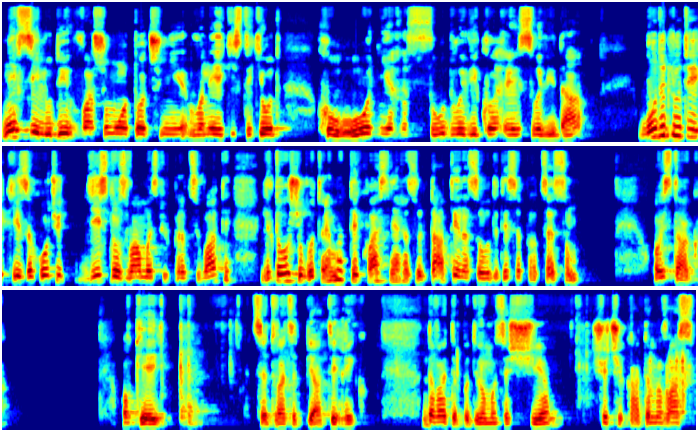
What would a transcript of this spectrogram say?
Не всі люди в вашому оточенні, вони якісь такі от холодні, розсудливі, корисливі. Да? Будуть люди, які захочуть дійсно з вами співпрацювати для того, щоб отримати класні результати і насолодитися процесом. Ось так. Окей. Це 25-й рік. Давайте подивимося ще, що чекатиме вас.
